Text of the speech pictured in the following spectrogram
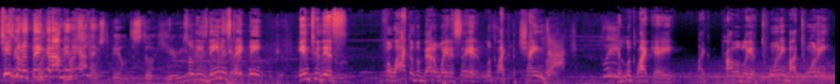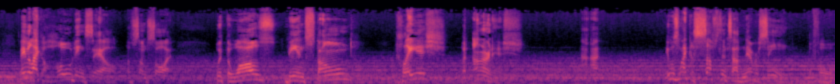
She's going to think that I'm in heaven. to be able to still hear you? So these demons take me into this, for lack of a better way to say it, it looked like a chamber. It looked like a, like probably a 20 by 20, maybe like a holding cell of some sort, with the walls being stoned, clayish, but ironish. I, it was like a substance I've never seen before.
